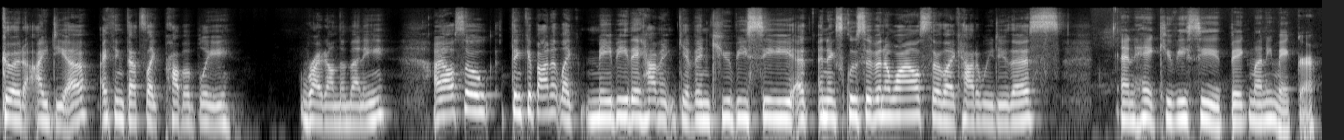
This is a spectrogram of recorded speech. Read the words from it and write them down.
good idea. I think that's like probably right on the money. I also think about it like maybe they haven't given QVC an exclusive in a while. So they're like, how do we do this? and hey, QVC, big money maker.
